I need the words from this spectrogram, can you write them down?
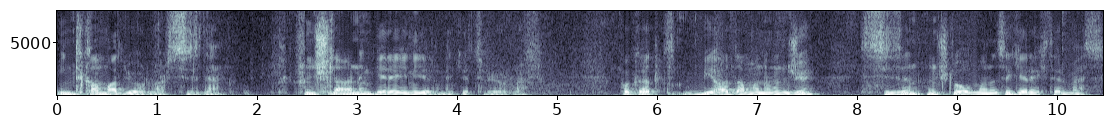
intikam alıyorlar sizden. Hınçlarının gereğini yerine getiriyorlar. Fakat bir adamın hıncı sizin hınçlı olmanızı gerektirmez.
